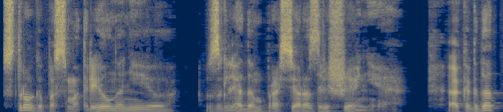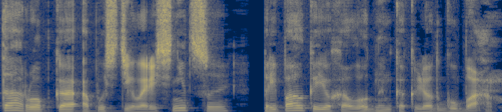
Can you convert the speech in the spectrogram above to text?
строго посмотрел на нее, взглядом прося разрешения. А когда та робко опустила ресницы, припал к ее холодным, как лед, губам.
